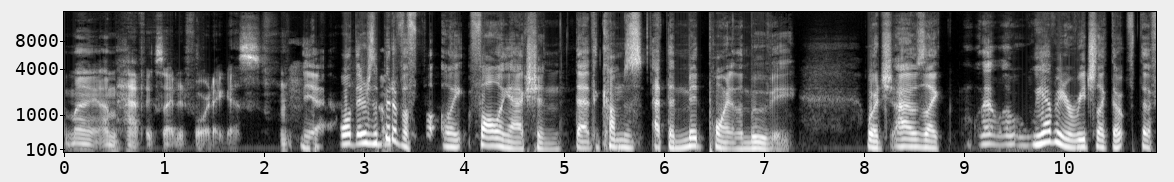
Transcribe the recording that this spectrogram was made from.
my I'm half excited for it, I guess. Yeah. Well, there's a bit of a falling, falling action that comes at the midpoint of the movie, which I was like, we haven't even reached like the the,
